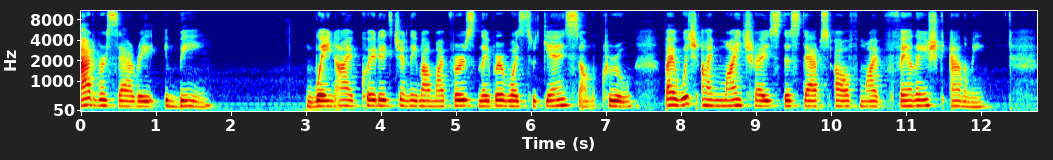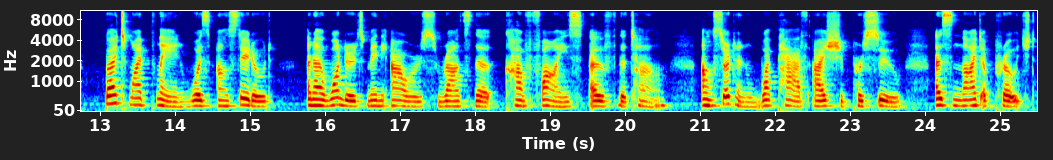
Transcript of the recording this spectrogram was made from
adversary in being. When I quitted Geneva, my first labor was to gain some clue by which I might trace the steps of my vanished enemy. But my plan was unsettled, and I wandered many hours round the confines of the town, uncertain what path I should pursue. As night approached,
